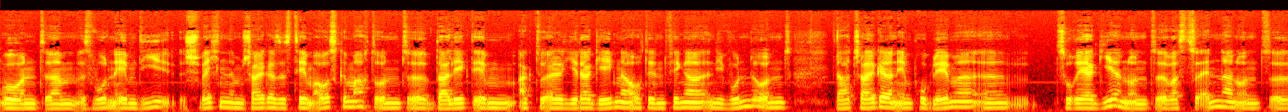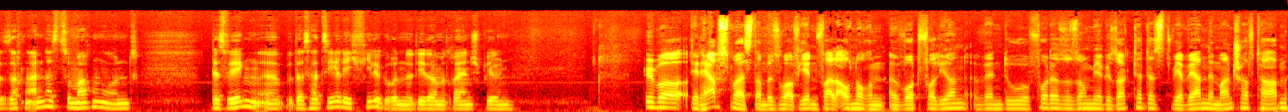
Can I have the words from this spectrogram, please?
und ähm, es wurden eben die Schwächen im Schalker System ausgemacht und äh, da legt eben aktuell jeder Gegner auch den Finger in die Wunde und da hat Schalke dann eben Probleme äh, zu reagieren und äh, was zu ändern und äh, Sachen anders zu machen und deswegen, äh, das hat sicherlich viele Gründe, die da mit reinspielen. Über den Herbstmeister müssen wir auf jeden Fall auch noch ein äh, Wort verlieren. Wenn du vor der Saison mir gesagt hättest, wir werden eine Mannschaft haben,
